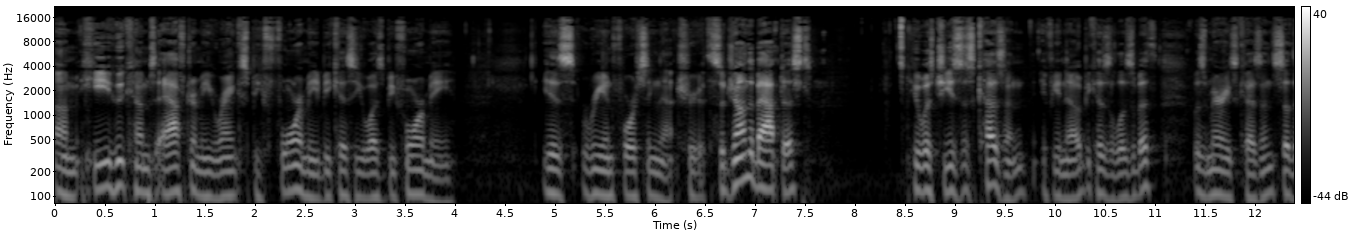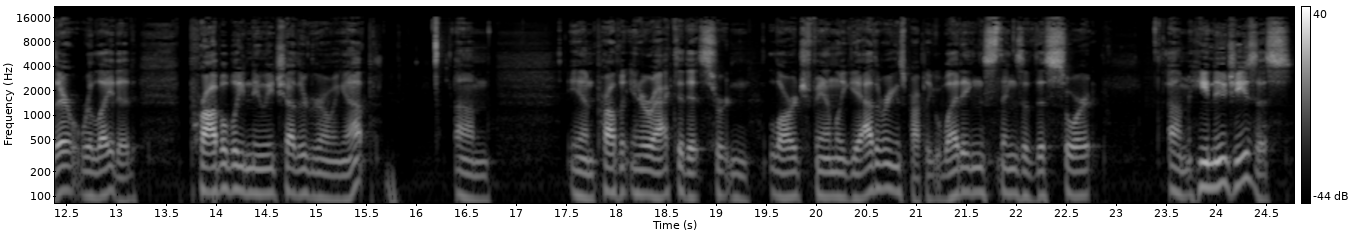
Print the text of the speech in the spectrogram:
um, he who comes after me ranks before me because he was before me, is reinforcing that truth. So John the Baptist, who was Jesus' cousin, if you know, because Elizabeth was Mary's cousin, so they're related probably knew each other growing up um, and probably interacted at certain large family gatherings, probably weddings, things of this sort. Um, he knew Jesus.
